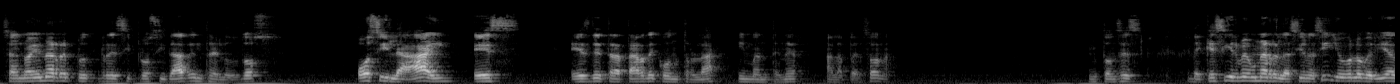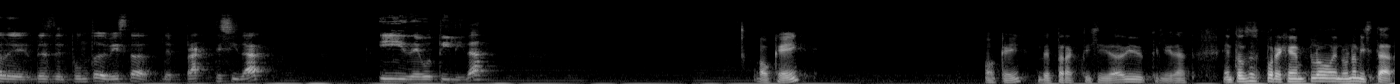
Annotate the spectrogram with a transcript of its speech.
O sea, no hay una reciprocidad entre los dos. O si la hay, es, es de tratar de controlar y mantener a la persona. Entonces, ¿de qué sirve una relación así? Yo lo vería de- desde el punto de vista de practicidad y de utilidad. Ok. Ok, de practicidad y de utilidad. Entonces, por ejemplo, en una amistad,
